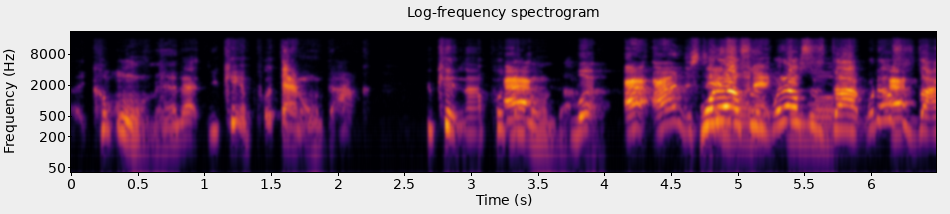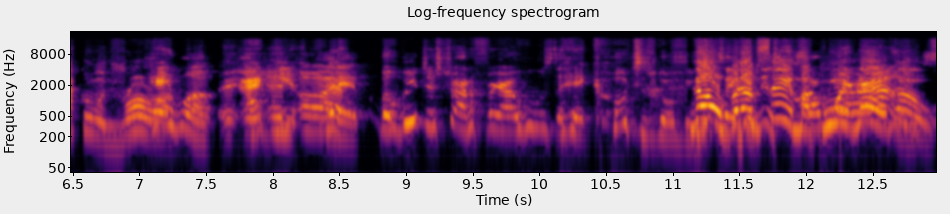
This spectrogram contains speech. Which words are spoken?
Like, come on, man, that you can't put that on Doc. You cannot put that I, on Doc. What I, I understand. What else? Is, what else is Doc? What else I, is Doc going to draw? Okay, well, and, I get all yeah. that, but we just trying to figure out who's the head coach is going to be. No, but I'm saying my point. No, no,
